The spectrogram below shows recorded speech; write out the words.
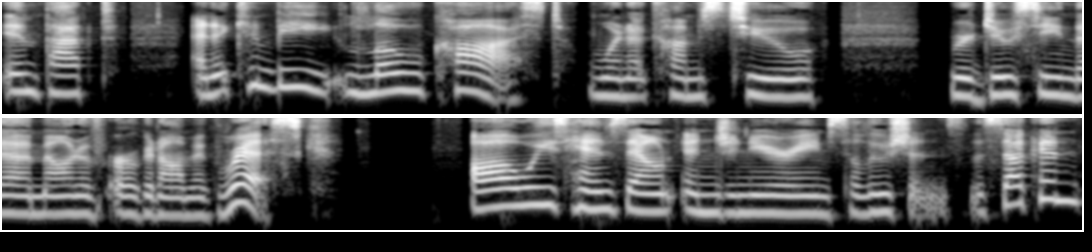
impact and it can be low cost when it comes to reducing the amount of ergonomic risk. Always hands down engineering solutions. The second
